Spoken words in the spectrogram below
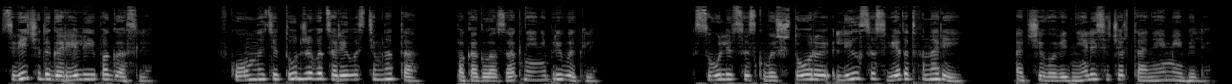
Свечи догорели и погасли. В комнате тут же воцарилась темнота, пока глаза к ней не привыкли. С улицы сквозь шторы лился свет от фонарей, отчего виднелись очертания мебели.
